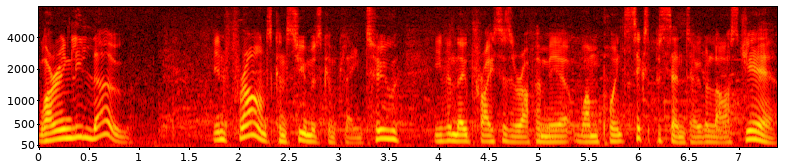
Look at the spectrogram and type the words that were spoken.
worryingly low. In France, consumers complain too, even though prices are up a mere 1.6% over last year.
